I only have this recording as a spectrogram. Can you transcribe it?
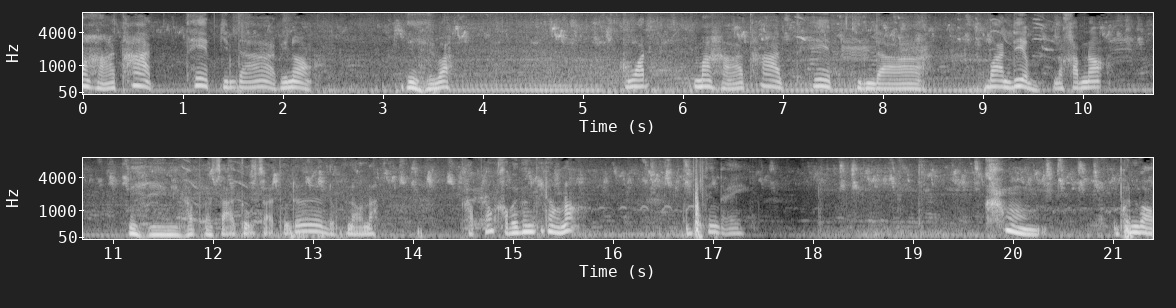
มหาธาตุเทพจินดาพี่น้องนี่เห็นปะวัดมหาธาตุเทพจินดาบ้านเดี่ยมนะครับเนาะ นี่นี่ครับสาธุสาธุเด้อลูกน้องนะครับลองเขาไปเบิ่งพี่น้องเนาะไปถึงใดค่ำเพิ่นเว้า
